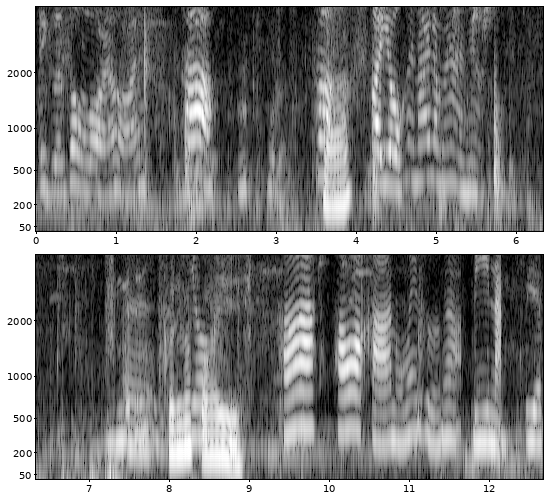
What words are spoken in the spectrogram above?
ไม่เกินสองร้อยนะหรอยพ่อ คะประโยคให้น้อยทำไมอะเนี่ยไม่ซื้อก็เรียกว่าไฟพ่อพ่อว่าขาหนูไม่ถึงอะดีน่ะเปียก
